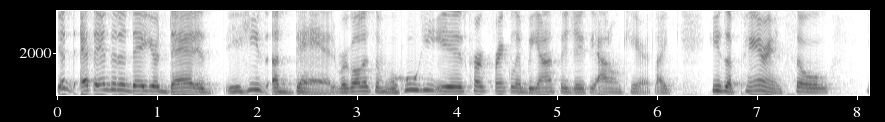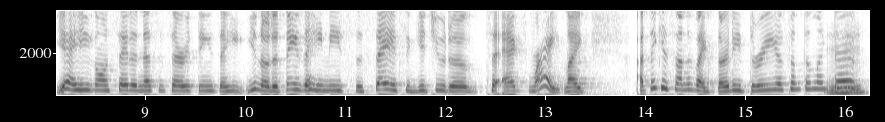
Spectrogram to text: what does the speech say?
At the end of the day, your dad is he's a dad, regardless of who he is. Kirk Franklin, Beyonce, Jay Z, I don't care. Like he's a parent, so yeah, he's gonna say the necessary things that he, you know, the things that he needs to say to get you to to act right. Like I think his son is like thirty three or something like Mm-hmm. that.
